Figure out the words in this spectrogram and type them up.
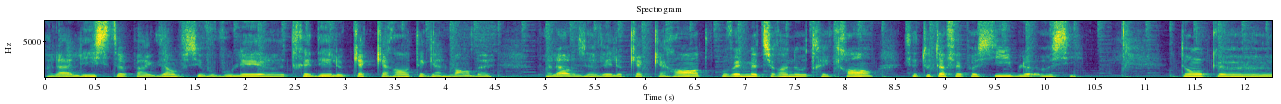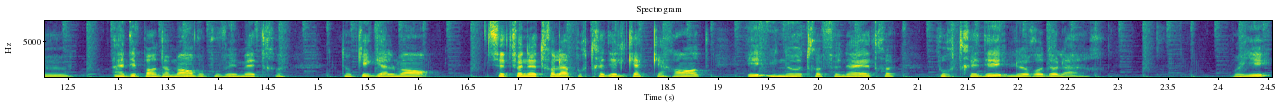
voilà liste par exemple si vous voulez trader le CAC 40 également ben, voilà vous avez le CAC 40, vous pouvez le mettre sur un autre écran, c'est tout à fait possible aussi. Donc euh, indépendamment vous pouvez mettre donc également cette fenêtre là pour trader le CAC 40 et une autre fenêtre pour trader l'euro dollar. Vous voyez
